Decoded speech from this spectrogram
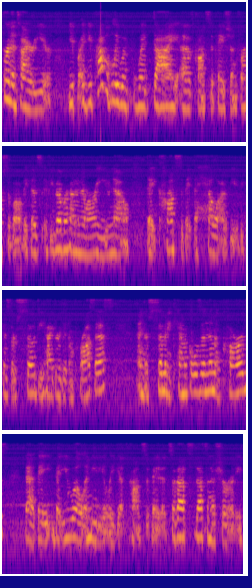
for an entire year you, you probably would, would die of constipation, first of all, because if you've ever had an MRE, you know they constipate the hell out of you because they're so dehydrated and processed, and there's so many chemicals in them and carbs that they that you will immediately get constipated. So that's that's an assurity.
